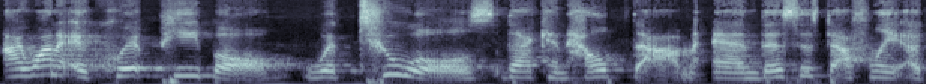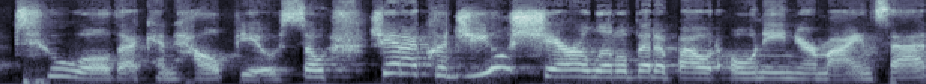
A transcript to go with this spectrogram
I want to equip people with tools that can help them. And this is definitely a tool that can help you. So, Shanna, could you share a little bit about owning your mindset?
